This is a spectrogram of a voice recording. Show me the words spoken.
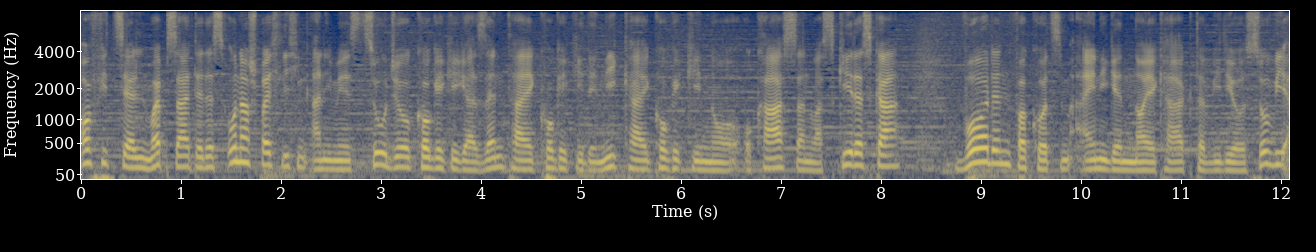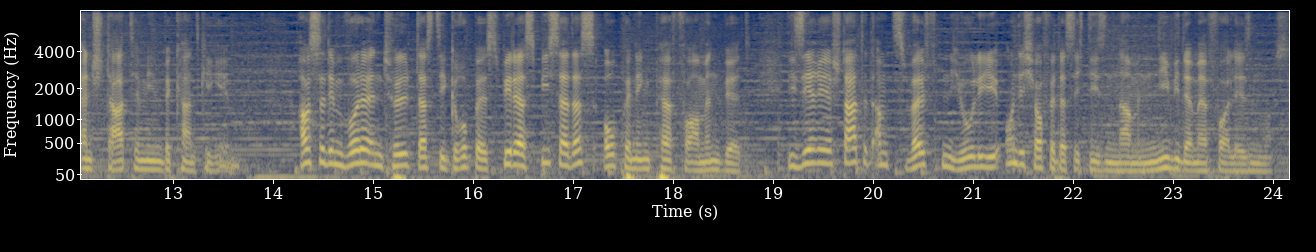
offiziellen Webseite des unaussprechlichen Animes Tsujo Kogeki ga Sentai Kogeki de Nikai Kogeki no Okasan wa Skideska wurden vor kurzem einige neue Charaktervideos sowie ein Starttermin bekannt gegeben. Außerdem wurde enthüllt, dass die Gruppe Spira Spisa das Opening performen wird. Die Serie startet am 12. Juli und ich hoffe, dass ich diesen Namen nie wieder mehr vorlesen muss.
